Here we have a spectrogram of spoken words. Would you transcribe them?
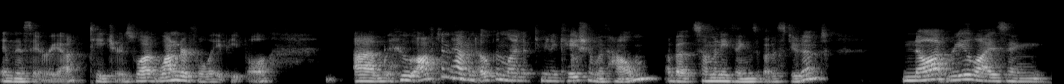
in this area teachers what wonderful lay people um, who often have an open line of communication with home about so many things about a student, not realizing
